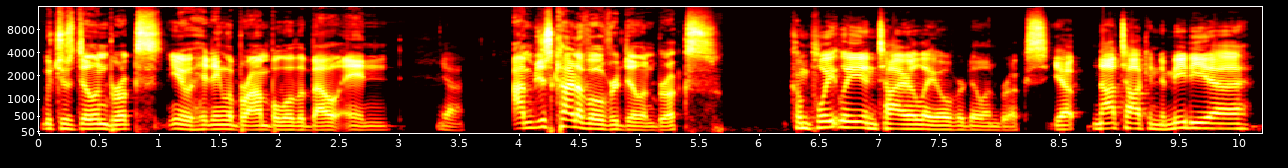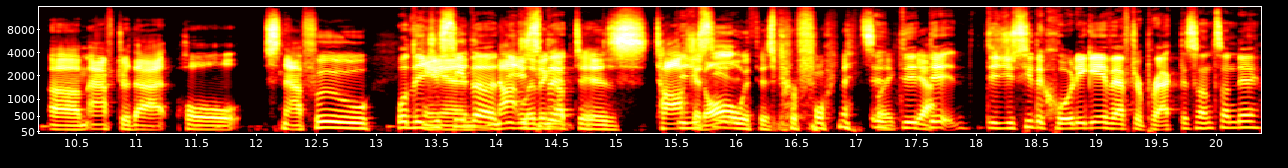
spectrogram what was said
which was Dillon Brooks, you know, hitting LeBron below the belt, and Yeah. I'm just kind of over Dillon Brooks. Completely, entirely over Dillon Brooks. Yep. Not talking to media um, after that whole snafu. Well, did you see the not did you see living the- up to his talk at see- all with his performance? Like, did, yeah, did, did you see the quote he gave after practice on Sunday?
